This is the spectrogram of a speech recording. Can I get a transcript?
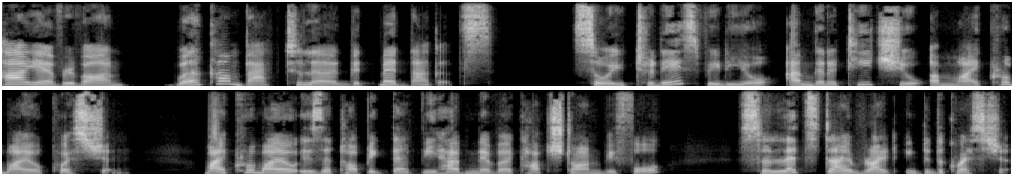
Hi everyone, welcome back to Learn with MedNuggets. So in today's video, I'm going to teach you a microbio question. Microbio is a topic that we have never touched on before. So let's dive right into the question.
